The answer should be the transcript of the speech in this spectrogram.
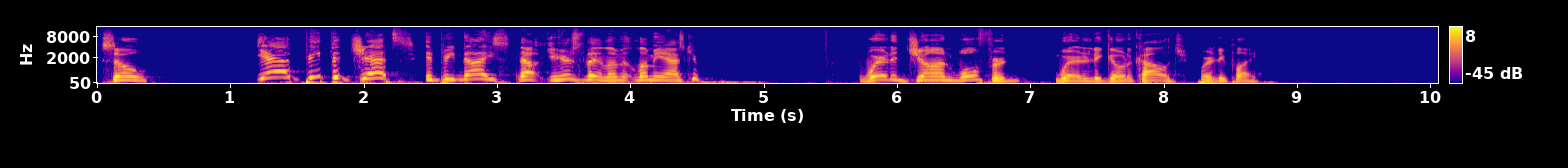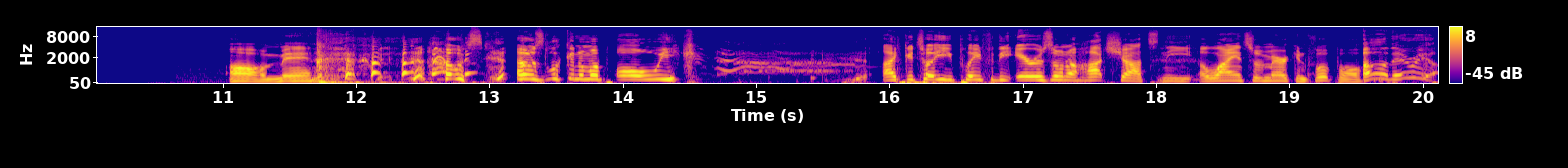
So, yeah, beat the Jets. It'd be nice. Now, here's the thing. Let me let me ask you: Where did John Wolford? Where did he go to college? Where did he play? Oh man, I was I was looking him up all week. I could tell you he played for the Arizona Hotshots in the Alliance of American Football. Oh, there we. Are.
